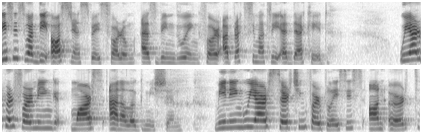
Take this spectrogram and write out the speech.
this is what the Austrian Space Forum has been doing for approximately a decade. We are performing Mars analog mission, meaning we are searching for places on Earth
